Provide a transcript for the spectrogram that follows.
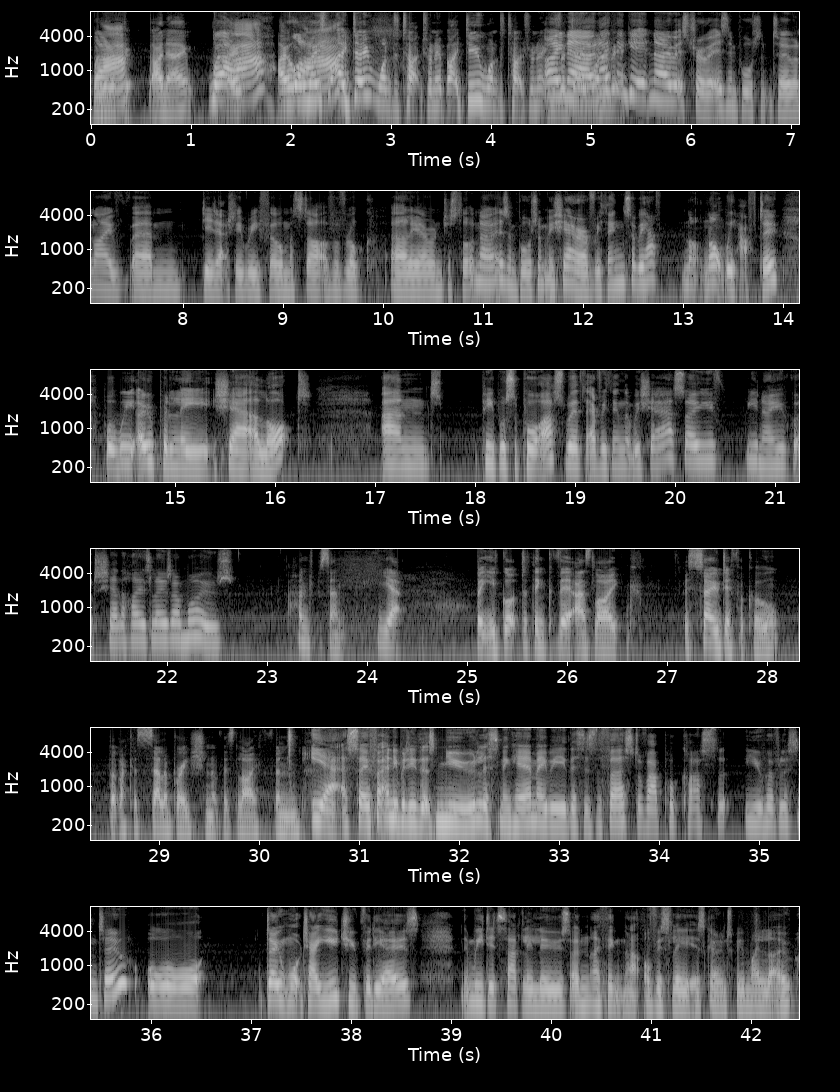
I know. Bah. So I almost. I don't want to touch on it, but I do want to touch on it. I know, don't and I think it. No, it's true. It is important too. And I um, did actually refilm a start of a vlog earlier, and just thought, no, it is important. We share everything, so we have not not we have to, but we openly share a lot, and people support us with everything that we share. So you've you know you've got to share the highs, lows, and woes. Hundred percent. Yeah. But you've got to think of it as like it's so difficult, but like a celebration of his life and Yeah, so for anybody that's new listening here, maybe this is the first of our podcasts that you have listened to, or don't watch our YouTube videos, we did sadly lose, and I think that obviously is going to be my low.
